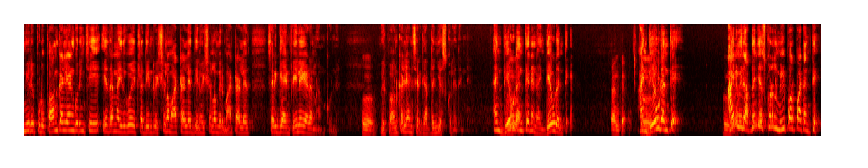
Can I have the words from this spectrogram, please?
మీరు ఇప్పుడు పవన్ కళ్యాణ్ గురించి ఏదన్నా ఇదిగో ఇట్లా దీని విషయంలో మాట్లాడలేదు దీని విషయంలో మీరు మాట్లాడలేదు సరిగ్గా ఆయన ఫెయిల్ అయ్యాడని అనుకోండి. మీరు పవన్ కళ్యాణ్ సరిగ్గా అర్థం చేసుకోలేదండి. ఆయన దేవుడు అంతేనండి ఆయన దేవుడు అంతే. అంతే. ఆయన దేవుడు అంతే. ఆయన మీరు అర్థం చేసుకోవడం మీ పొరపాటు అంతే.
